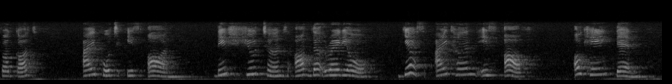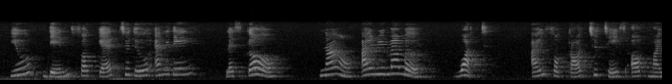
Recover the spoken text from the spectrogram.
forgot. I put it on Did you turn off the radio? Yes, I turned it off. Okay then. You didn't forget to do anything. Let's go. Now I remember. What? I forgot to take off my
